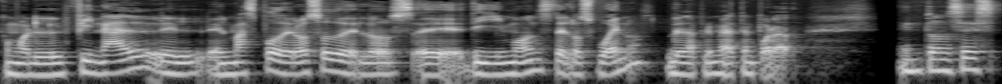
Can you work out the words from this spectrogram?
como el final, el, más poderoso de los eh, Digimons, de los buenos, de la primera temporada. Entonces,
